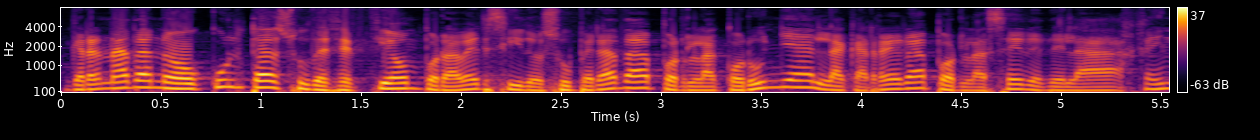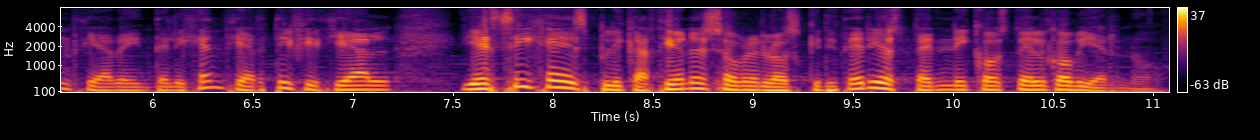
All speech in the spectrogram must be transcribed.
Granada no oculta su decepción por haber sido superada por La Coruña en la carrera por la sede de la Agencia de Inteligencia Artificial y exige explicaciones sobre los criterios técnicos del gobierno.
